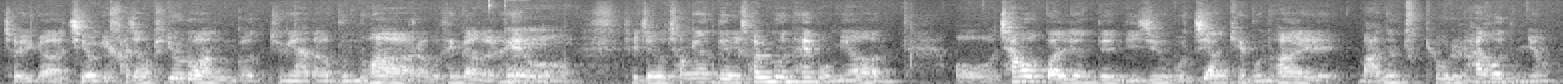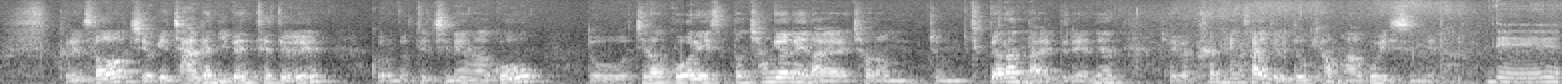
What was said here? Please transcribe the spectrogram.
저희가 지역에 가장 필요로 한 것 중에 하나가 문화라고 생각을 네. 해요. 실제로 청년들 설문해 보면 어, 창업 관련된 니즈 못지않게 문화에 많은 투표를 하거든요. 그래서 지역의 작은 이벤트들 그런 것들 진행하고 또 지난 9월에 있었던 청년의 날처럼 좀 특별한 날들에는 저희가 큰 행사들도 겸하고 있습니다. 네.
